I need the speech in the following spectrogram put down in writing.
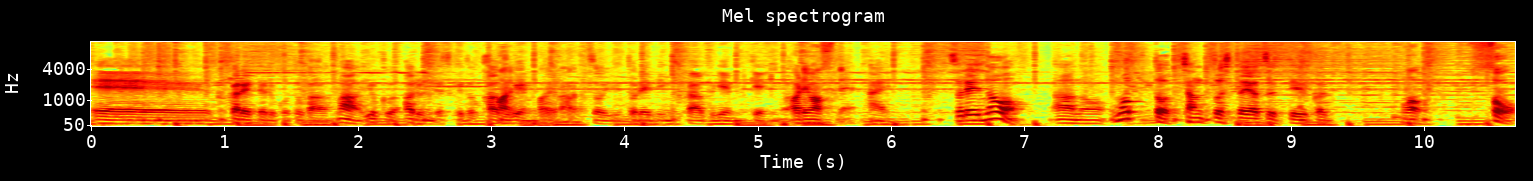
えー書かれてることが、まあ、よくあるんですけどカードゲームとか、そういうトレーディングカードゲーム系には。ありますね、はい、それのあのもっとちゃんとしたやつっていうかまあ、そう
